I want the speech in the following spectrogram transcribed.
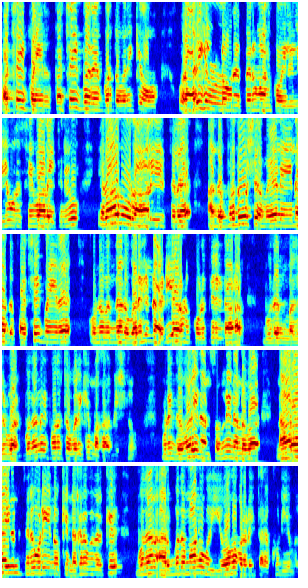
பச்சை பயிர் பச்சை பயிரை பொறுத்த வரைக்கும் ஒரு அருகில் உள்ள ஒரு பெருமாள் கோயிலிலேயோ ஒரு சிவாலயத்திலேயோ ஏதாவது ஒரு ஆலயத்துல அந்த பிரதோஷ வேலையில அந்த பச்சை பயிரை கொண்டு வந்து அந்த வருகின்ற அடியார்களுக்கு கொடுப்பீர்களானால் புதன் மகிழ்வான். புதனை பொறுத்த வரைக்கும் மகாவிஷ்ணு. முடிந்தவரை நான் சொன்னேன் அல்லவா நாராயணன் திருவடியை நோக்கி நகருவதற்கு புதன் அற்புதமான ஒரு யோக வரடை தரக்கூடியவர்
